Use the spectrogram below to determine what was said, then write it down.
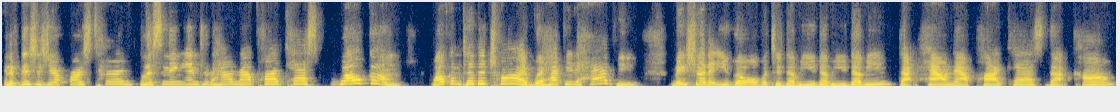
And if this is your first time listening into the How Now podcast, welcome. Welcome to the tribe. We're happy to have you. Make sure that you go over to www.hownowpodcast.com,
